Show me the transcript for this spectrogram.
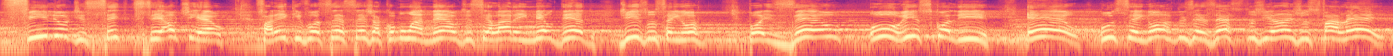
filho de Sealtiel, farei que você seja como um anel de selar em meu dedo, diz o Senhor, pois eu o escolhi, eu, o Senhor dos exércitos de anjos, falei.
